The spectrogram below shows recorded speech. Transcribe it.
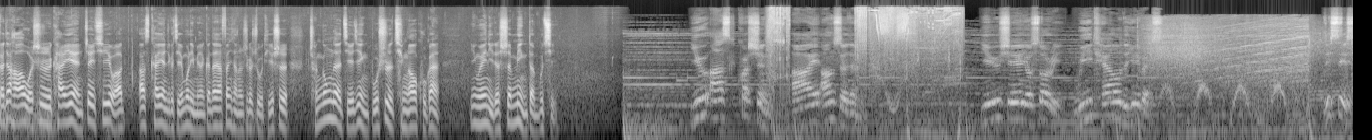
大家好，我是开燕。这一期我要 Ask 开燕这个节目里面跟大家分享的这个主题是：成功的捷径不是勤劳苦干，因为你的生命等不起。You ask questions, I answer them. You share your story, we tell the universe. This is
